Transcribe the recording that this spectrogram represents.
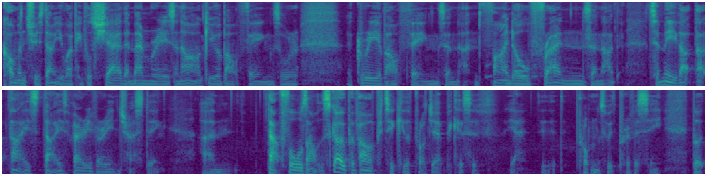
commentaries, don't you, where people share their memories and argue about things or agree about things and, and find old friends. And to me, that, that that is that is very very interesting. Um, that falls out the scope of our particular project because of yeah problems with privacy, but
